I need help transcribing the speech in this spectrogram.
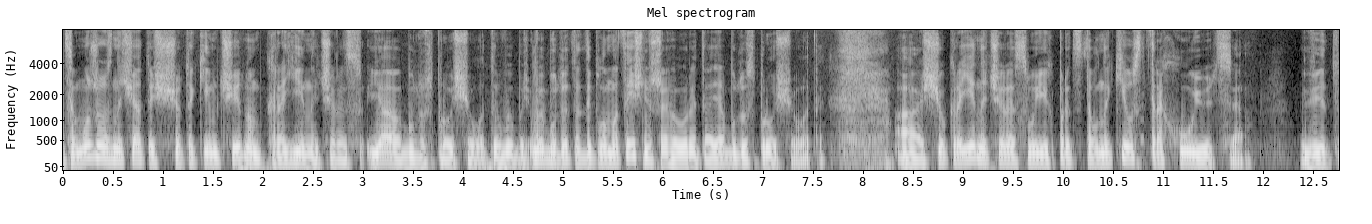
це може означати, що таким чином країни через я буду спрощувати. Вибач, ви будете дипломатичніше говорити, а я буду спрощувати. А що країни через своїх представників страхуються від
